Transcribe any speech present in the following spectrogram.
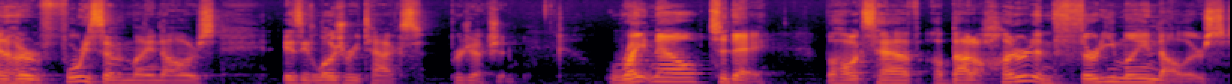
and 147 million dollars is a luxury tax projection. Right now, today, the Hawks have about 130 million dollars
